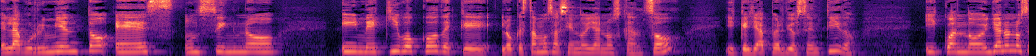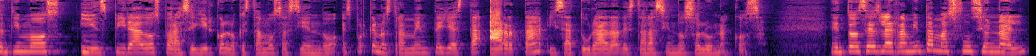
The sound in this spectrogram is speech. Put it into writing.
El aburrimiento es un signo inequívoco de que lo que estamos haciendo ya nos cansó y que ya perdió sentido. Y cuando ya no nos sentimos inspirados para seguir con lo que estamos haciendo, es porque nuestra mente ya está harta y saturada de estar haciendo solo una cosa. Entonces, la herramienta más funcional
